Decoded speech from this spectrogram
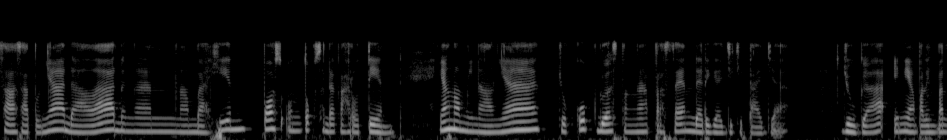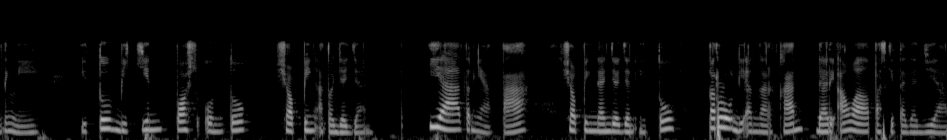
Salah satunya adalah dengan nambahin pos untuk sedekah rutin yang nominalnya cukup 2,5% dari gaji kita aja. Juga ini yang paling penting nih, itu bikin pos untuk shopping atau jajan. Iya, ternyata shopping dan jajan itu perlu dianggarkan dari awal pas kita gajian.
